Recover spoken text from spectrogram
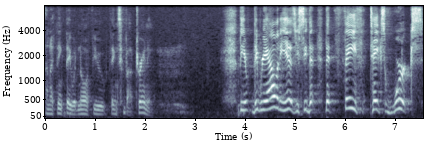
and I think they would know a few things about training. The, the reality is, you see, that, that faith takes works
